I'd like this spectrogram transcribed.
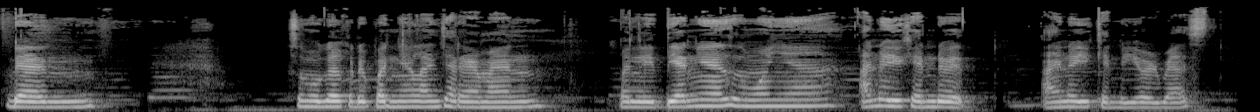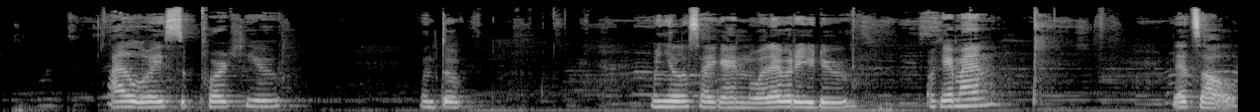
Dan semoga ke depannya lancar ya man penelitiannya semuanya. I know you can do it. I know you can do your best. I always support you untuk menyelesaikan whatever you do. Okay man? That's all.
